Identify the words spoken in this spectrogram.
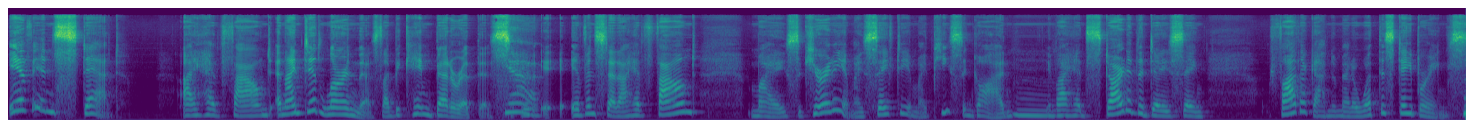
If instead I had found, and I did learn this, I became better at this. Yeah. I- If instead I had found my security and my safety and my peace in God, Mm. if I had started the day saying, Father God, no matter what this day brings,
